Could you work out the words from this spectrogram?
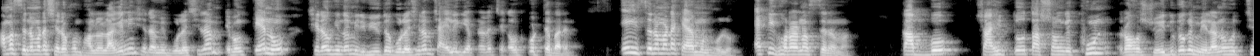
আমার সিনেমাটা সেরকম ভালো লাগেনি, সেটা আমি বলেছিলাম। এবং কেন, সেটাও কিন্তু আমি রিভিউতে বলেছিলাম, চাইলে গিয়ে আপনারা চেক আউট করতে পারেন। এই সিনেমাটা কেমন হলো? একই ঘরানার সিনেমা কাব্য, সাহিত্য, তার সঙ্গে খুন, রহস্য, এই দুটোকে মেলানো হচ্ছে।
